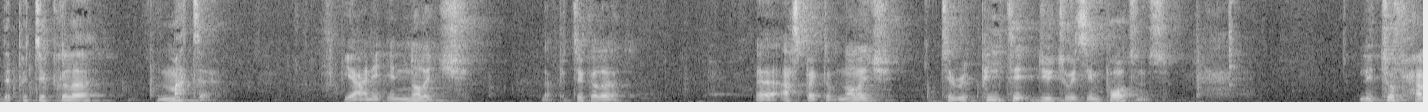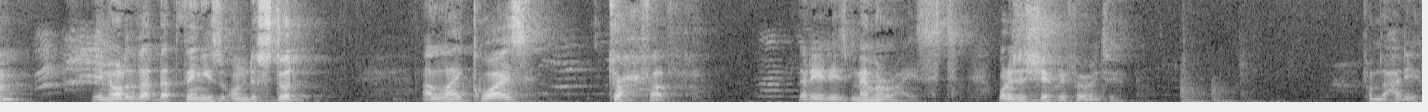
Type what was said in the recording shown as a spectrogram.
the particular matter يعني in knowledge that particular uh, aspect of knowledge to repeat it due to its importance لتفهم in order that that thing is understood, and likewise, tuhfad, that it is memorized. What is the Sheikh referring to from the hadith?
